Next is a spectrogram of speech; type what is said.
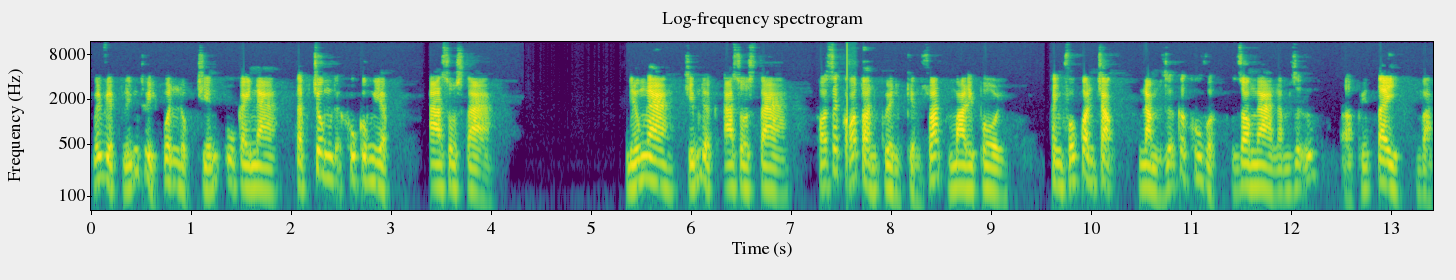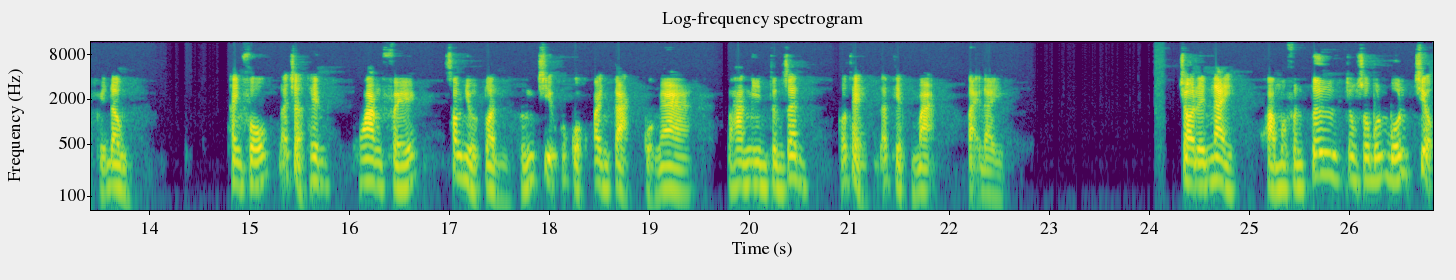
với việc lính thủy quân lục chiến Ukraine tập trung tại khu công nghiệp Azovstal. Nếu Nga chiếm được Azovstal, họ sẽ có toàn quyền kiểm soát Mariupol, thành phố quan trọng nằm giữa các khu vực do Nga nắm giữ ở phía Tây và phía Đông. Thành phố đã trở thêm hoang phế sau nhiều tuần hứng chịu các cuộc oanh tạc của Nga và hàng nghìn thường dân có thể đã thiệt mạng tại đây. Cho đến nay, khoảng 1 phần tư trong số 44 triệu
